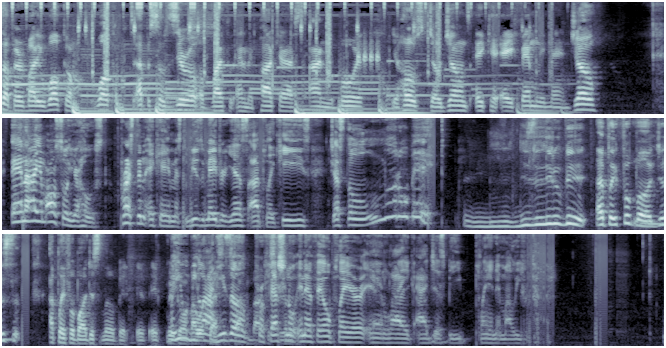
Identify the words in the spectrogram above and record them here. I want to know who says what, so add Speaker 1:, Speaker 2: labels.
Speaker 1: What's up, everybody? Welcome, welcome to episode zero of Life with Anime Podcast. I'm your boy, your host, Joe Jones, aka Family Man Joe.
Speaker 2: And I am also your host, Preston, aka Mr. Music Major. Yes, I play keys just a little bit.
Speaker 1: Just a little bit. I play football. Just I play football just a little bit. If, if
Speaker 2: but he would be lying. He's a professional a NFL player, and like I just be playing in my leisure time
